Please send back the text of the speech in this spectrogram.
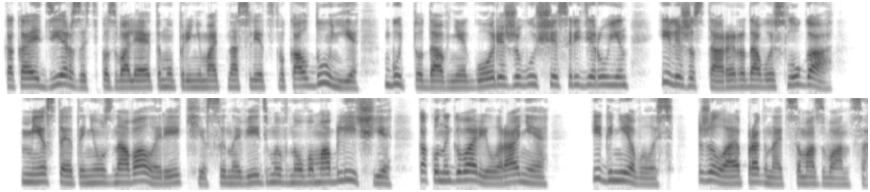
Какая дерзость позволяет ему принимать наследство колдуньи, будь то давнее горе, живущее среди руин, или же старый родовой слуга. Место это не узнавало Рекхи, сына ведьмы в новом обличье, как он и говорил ранее, и гневалась, желая прогнать самозванца.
